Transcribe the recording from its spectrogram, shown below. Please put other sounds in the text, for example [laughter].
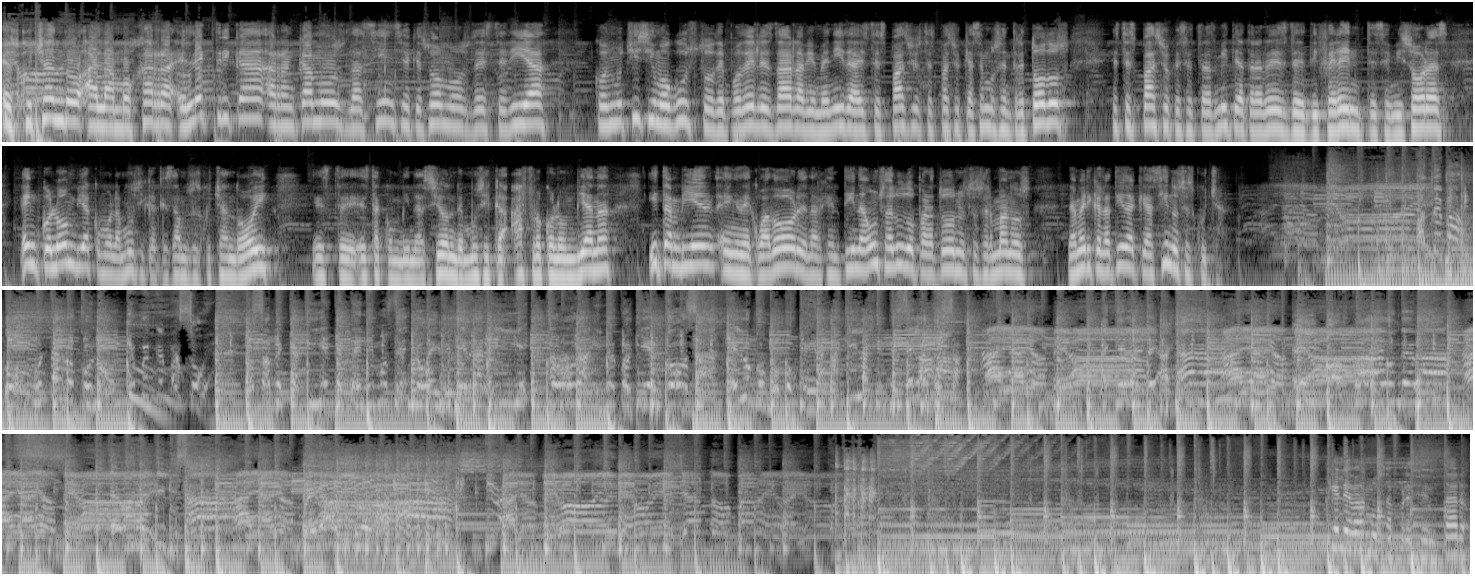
Escuchando a la mojarra eléctrica, arrancamos la ciencia que somos de este día con muchísimo gusto de poderles dar la bienvenida a este espacio, este espacio que hacemos entre todos, este espacio que se transmite a través de diferentes emisoras en Colombia, como la música que estamos escuchando hoy, este, esta combinación de música afrocolombiana, y también en Ecuador, en Argentina. Un saludo para todos nuestros hermanos de América Latina que así nos escuchan.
